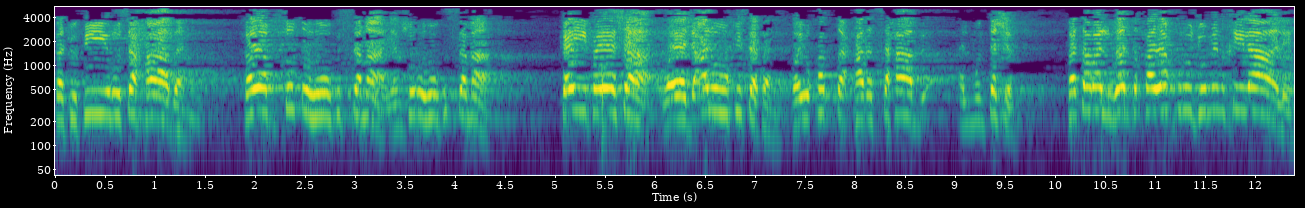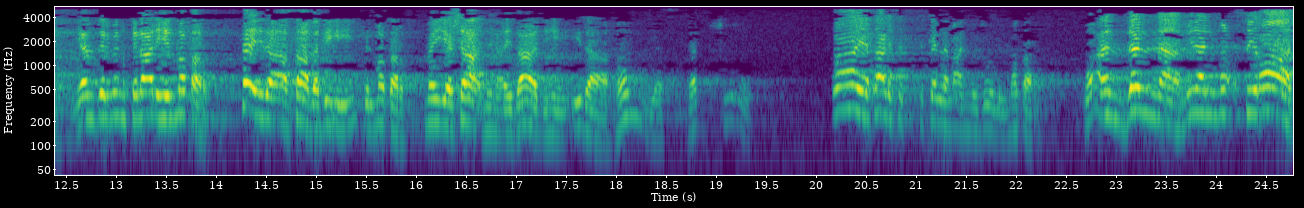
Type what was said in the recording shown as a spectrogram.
فتثير سحابا فيبسطه في السماء ينشره في السماء. كيف يشاء ويجعله كسفا ويقطع هذا السحاب المنتشر. فترى الودق يخرج من خلاله ينزل من خلاله المطر فإذا أصاب به بالمطر من يشاء من عباده إذا هم يستبشرون. وآية ثالثة تتكلم عن نزول المطر. وأنزلنا من المعصرات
